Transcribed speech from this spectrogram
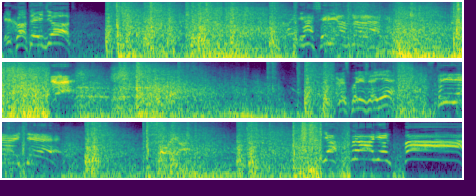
Пехота идет! Я серьезно ранен! Да! Распоряжение? Стреляйте! Я ранен! А!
